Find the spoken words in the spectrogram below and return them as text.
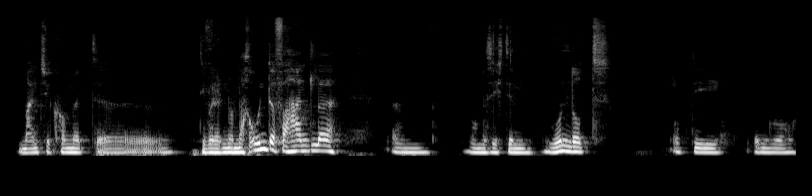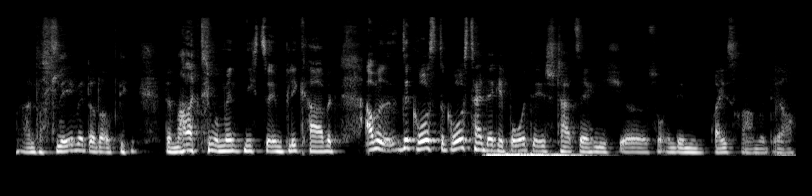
manche kommen, äh, die wollen nur nach unten verhandeln, ähm, wo man sich dann wundert, ob die irgendwo anders leben oder ob die der Markt im Moment nicht so im Blick haben. Aber der, Groß, der Großteil der Gebote ist tatsächlich äh, so in dem Preisrahmen, der,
